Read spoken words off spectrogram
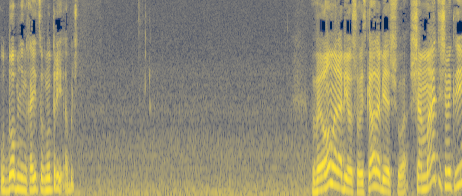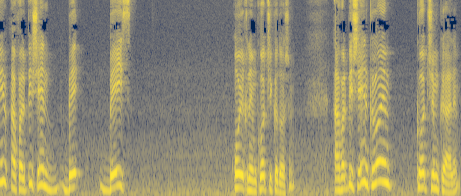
удобнее находиться внутри обычно. Веома Раби Йошуа, и сказал Раби Йошуа, шамати шамикрим афальпи шен бейс ойхлим кодши кадошим, афальпи шен клоем кодшим калем,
